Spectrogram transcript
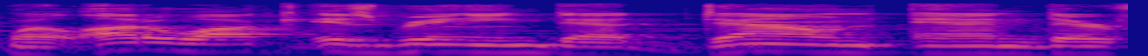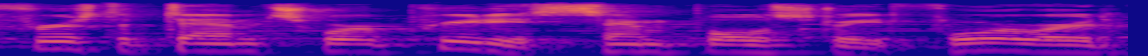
Well, Atowak is bringing that down and their first attempts were pretty simple, straightforward,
